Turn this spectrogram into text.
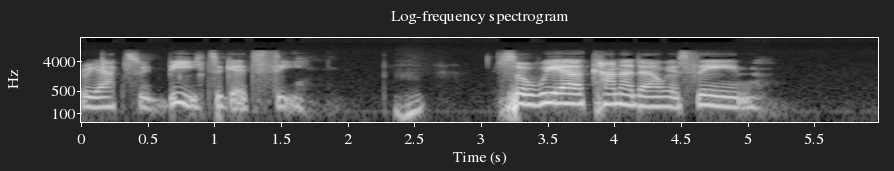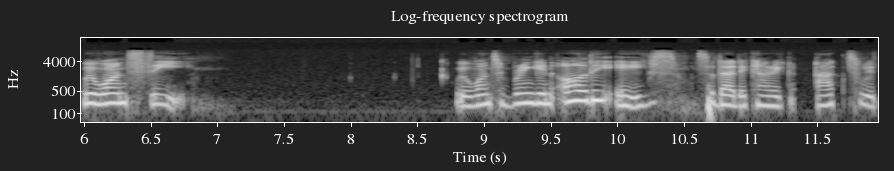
reacts with B to get C. Mm-hmm. So we are Canada, we're saying we want C. We want to bring in all the A's so that they can react with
